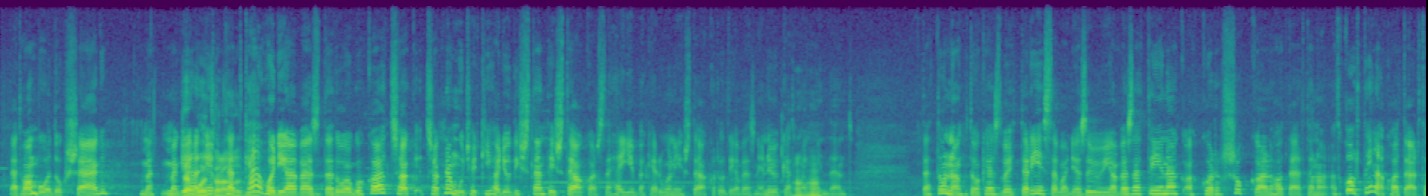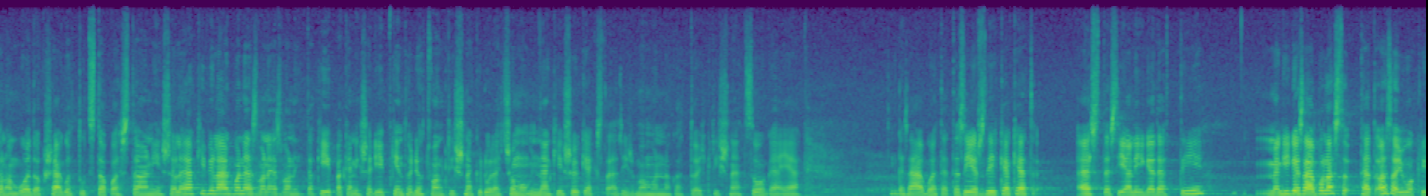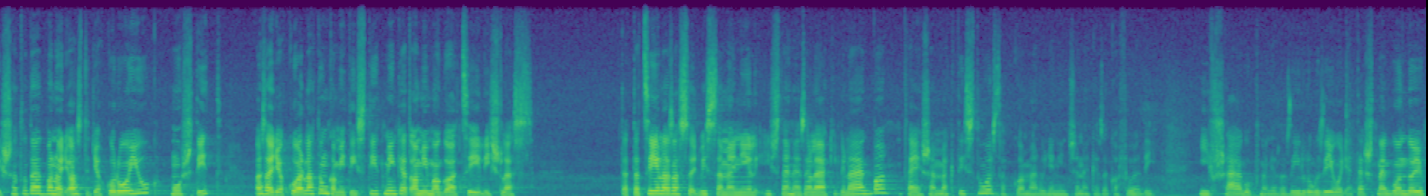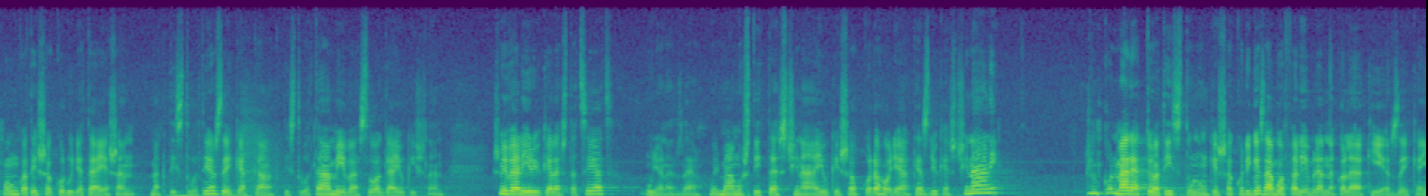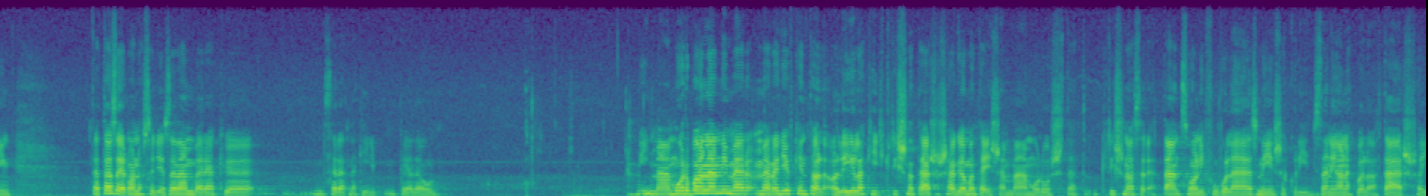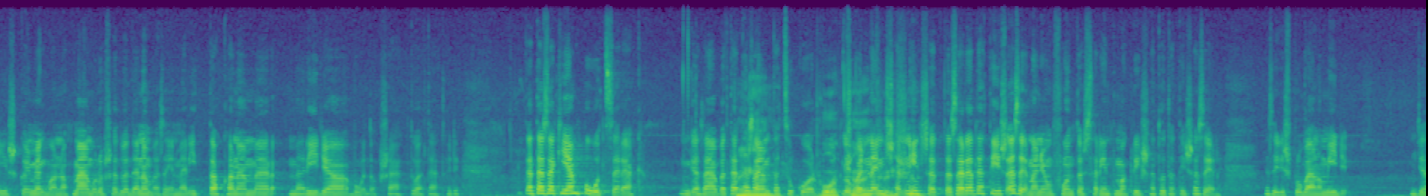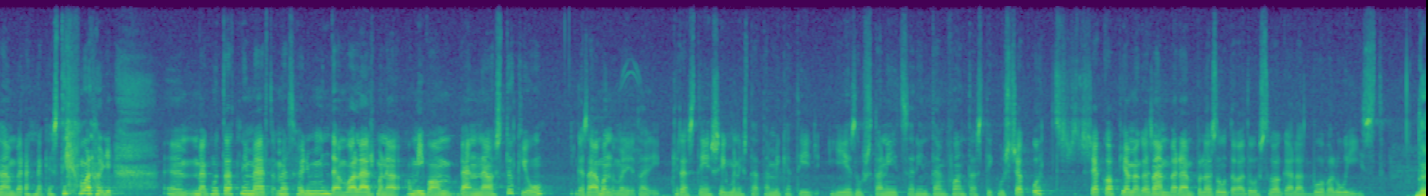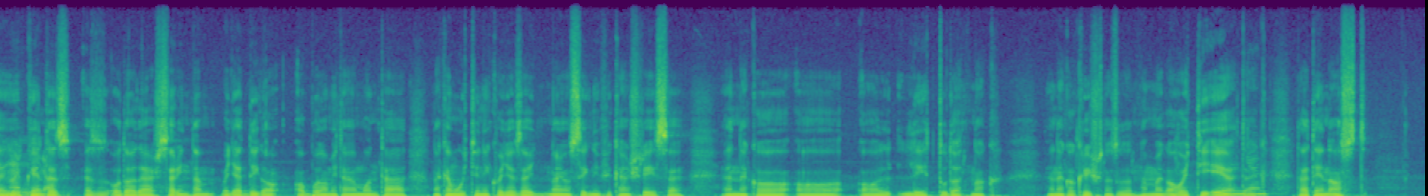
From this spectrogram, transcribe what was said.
Tehát van boldogság, meg, meg él, él, tehát kell, hogy élvezd a dolgokat, csak, csak nem úgy, hogy kihagyod Istent, és te akarsz a helyébe kerülni, és te akarod élvezni a nőket, Aha. meg mindent. Tehát onnantól kezdve, hogy te része vagy az ő élvezetének, akkor sokkal határtalan, akkor tényleg határtalan boldogságot tudsz tapasztalni, és a lelki világban ez van, ez van itt a képeken is egyébként, hogy ott van Krisna körül egy csomó mindenki, és ők extázisban vannak attól, hogy Krisnát szolgálják. Igazából, tehát az érzékeket ezt teszi elégedetté, meg igazából az, tehát az a jó a Krisna tudatban, hogy azt gyakoroljuk most itt, az a gyakorlatunk, ami tisztít minket, ami maga a cél is lesz. Tehát a cél az az, hogy visszamenjél Istenhez a lelki világba, teljesen megtisztulsz, akkor már ugye nincsenek ezek a földi hívságok, meg ez az illúzió, hogy a testnek gondoljuk magunkat, és akkor ugye teljesen megtisztult érzékekkel, megtisztult elmével szolgáljuk Isten. És mivel érjük el ezt a célt? Ugyanezzel, hogy már most itt ezt csináljuk, és akkor, ahogy elkezdjük ezt csinálni, akkor már ettől tisztulunk, és akkor igazából felébrednek a lelki érzékeink. Tehát azért van az, hogy az emberek szeretnek így például így mámorban lenni, mert, mert egyébként a, a lélek így Krisna társaságában teljesen mámoros. Tehát Krisna szeret táncolni, fuvolázni, és akkor így zenélnek vele a társai, és akkor így meg vannak mámorosodva, de nem azért, mert ittak, hanem mert, mert így a boldogságtól. Tehát, hogy, tehát ezek ilyen pótszerek igazából. Tehát Igen. ez olyan, mint a cukorpótló, hogy nincs, nincs ott az eredeti, és ezért nagyon fontos szerintem a Krisna tudat, és ezért, ezért is próbálom így így az embereknek ezt így valahogy megmutatni, mert, mert hogy minden vallásban, ami van benne, az tök jó. Igazából mondom, hogy a kereszténységben is, tehát amiket így Jézus tanít, szerintem fantasztikus, csak ott se kapja meg az ember ebből az odaadó szolgálatból való ízt. De egyébként ez, ez az odaadás szerintem, vagy eddig a, abból, amit elmondtál, nekem úgy tűnik, hogy ez egy nagyon szignifikáns része ennek a, a, a léttudatnak, ennek a Krishna tudatnak, meg ahogy ti éltek. Igen. Tehát én azt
